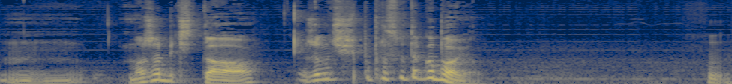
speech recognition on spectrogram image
mm, może być to, że ludzie się po prostu tego boją. Hmm.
